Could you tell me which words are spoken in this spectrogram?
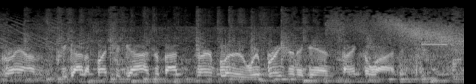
ground. You got a bunch of guys about to turn blue. We're breathing again. Thanks a lot.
